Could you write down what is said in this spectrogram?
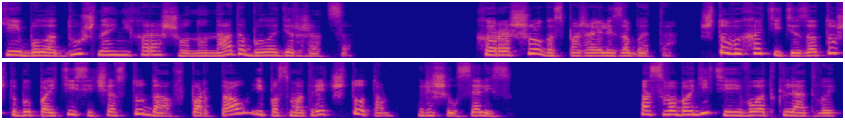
Ей было душно и нехорошо, но надо было держаться. «Хорошо, госпожа Элизабета. Что вы хотите за то, чтобы пойти сейчас туда, в портал, и посмотреть, что там?» – решился Лис. «Освободите его от клятвы»,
